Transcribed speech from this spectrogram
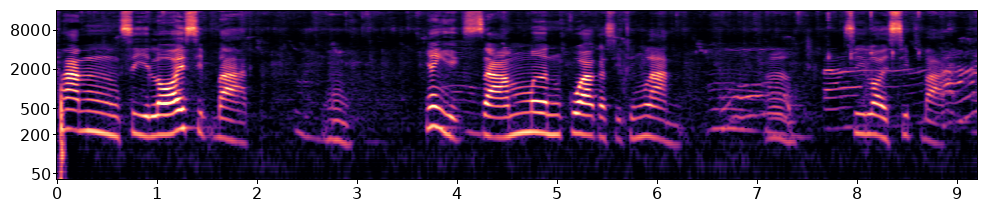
1,410บาทอืมยังอีก30,000กว่าก็สิถึงล้านอ่า สี่ร้อยสิบบาทๆอ้า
